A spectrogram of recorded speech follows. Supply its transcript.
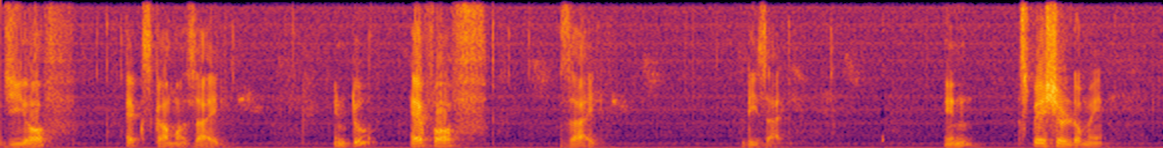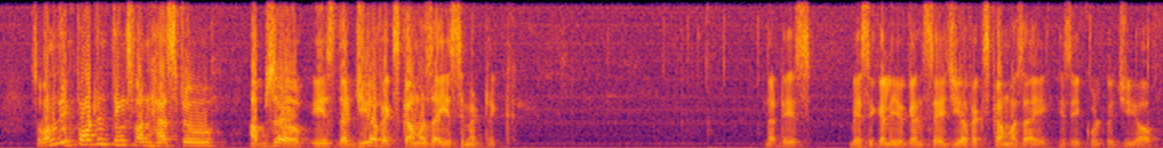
g of x comma xi into f of xi d xi in spatial domain. So one of the important things one has to observe is that g of x comma xi is symmetric. That is basically you can say g of x comma xi is equal to g of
